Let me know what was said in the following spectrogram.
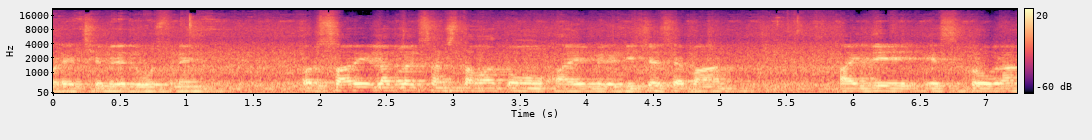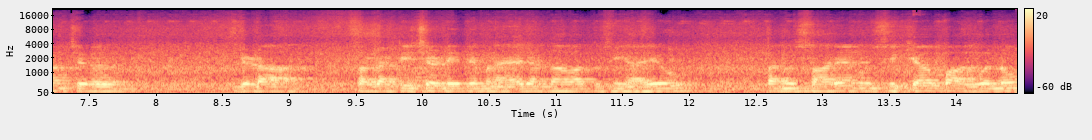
ਬੜੇ ਅੱਛੇ ਮੇਰੇ ਦੋਸਤ ਨੇ। ਔਰ ਸਾਰੇ ਅਲੱਗ-ਅਲੱਗ ਸੰਸਥਾਵਾਂ ਤੋਂ ਆਏ ਮੇਰੇ ਟੀਚਰ ਸਹਿਬਾਨ। ਅੱਜ ਦੇ ਇਸ ਪ੍ਰੋਗਰਾਮ 'ਚ ਜਿਹੜਾ ਸਾਡਾ ਟੀਚਰ ਡੇ ਤੇ ਮਨਾਇਆ ਜਾਂਦਾ ਵਾ, ਤੁਸੀਂ ਆਏ ਹੋ। ਤੁਹਾਨੂੰ ਸਾਰਿਆਂ ਨੂੰ ਸਿੱਖਿਆ ਵਿਭਾਗ ਵੱਲੋਂ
